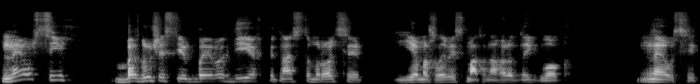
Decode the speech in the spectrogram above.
Не у всіх без участі в бойових діях в 2015 році є можливість мати нагородний блок. Не у всіх.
